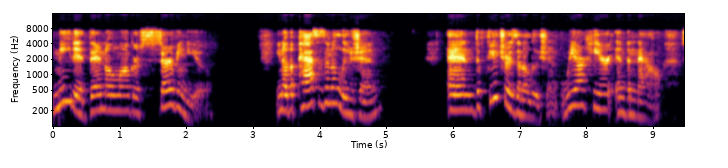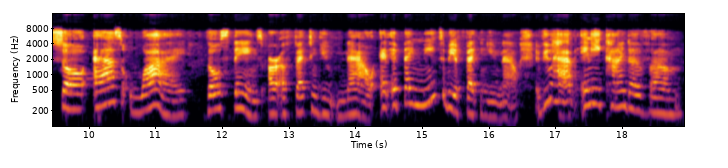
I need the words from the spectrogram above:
needed. They're no longer serving you. You know, the past is an illusion. And the future is an illusion. We are here in the now. So ask why those things are affecting you now. And if they need to be affecting you now, if you have any kind of, um,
